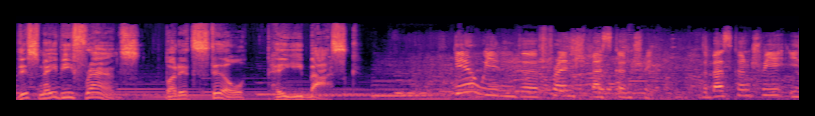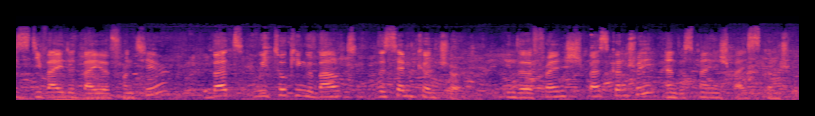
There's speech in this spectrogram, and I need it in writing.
This may be France, but it's still Pays Basque. Here we're in the French Basque Country. The Basque Country is divided by a frontier, but we're talking about the same culture in the French Basque Country and the Spanish Basque Country.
